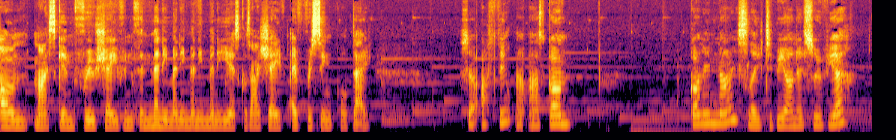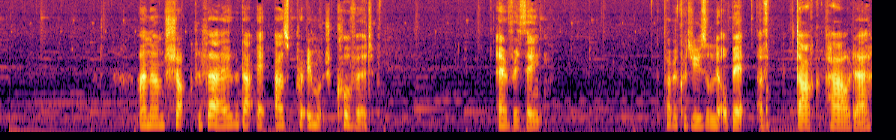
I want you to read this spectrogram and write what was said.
on my skin through shaving for many many many many years because I shave every single day. So I think that has gone gone in nicely to be honest with you. And I'm shocked say that it has pretty much covered everything. Probably could use a little bit of darker powder.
